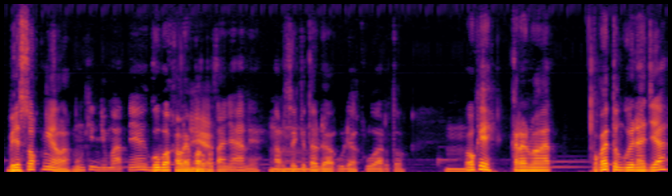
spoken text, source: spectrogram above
besoknya lah, mungkin Jumatnya gue bakal lempar Iya. pertanyaan ya. Harusnya Mm-mm. kita udah udah keluar tuh. Hmm. Oke, keren banget. pokoknya tungguin aja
